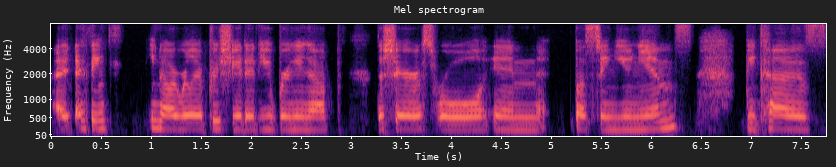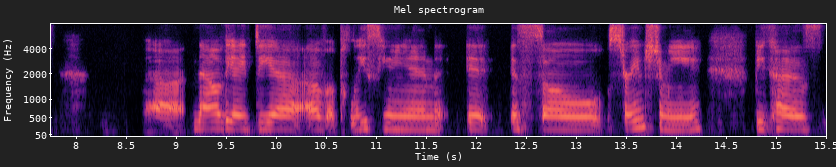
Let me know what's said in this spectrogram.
I, I think you know I really appreciated you bringing up the sheriff's role in busting unions because uh, now the idea of a police union it is so strange to me because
